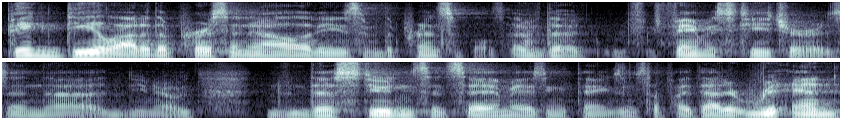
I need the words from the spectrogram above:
big deal out of the personalities of the principals, of the famous teachers and the, you know, the students that say amazing things and stuff like that. And,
